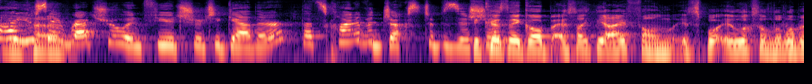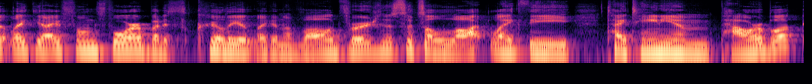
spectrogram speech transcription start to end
don't know how you say of- retro and future together. That's kind of a juxtaposition. because they go. Back. It's like the iPhone. It's it looks a little bit like the iPhone 4, but it's clearly like an evolved version. This looks a lot like the titanium PowerBook,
